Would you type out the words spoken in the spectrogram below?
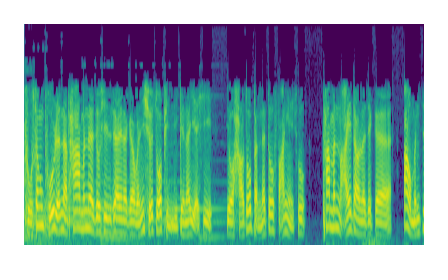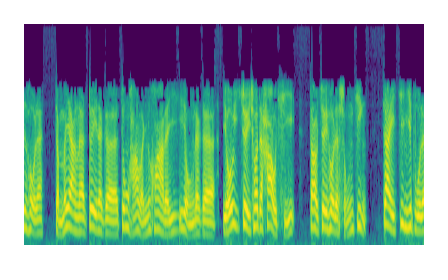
土生葡人呢，他们呢就是在那个文学作品里边呢，也是有好多本呢都反映出他们来到了这个澳门之后呢，怎么样呢？对那个中华文化的一一种那个由最初的好奇到最后的崇敬。再进一步呢，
